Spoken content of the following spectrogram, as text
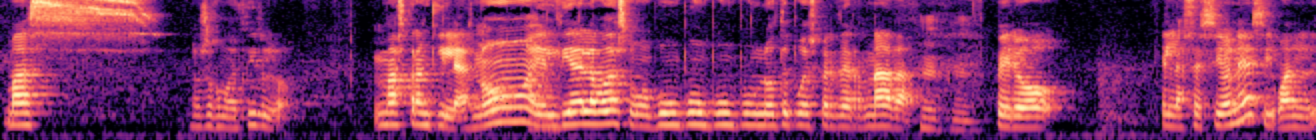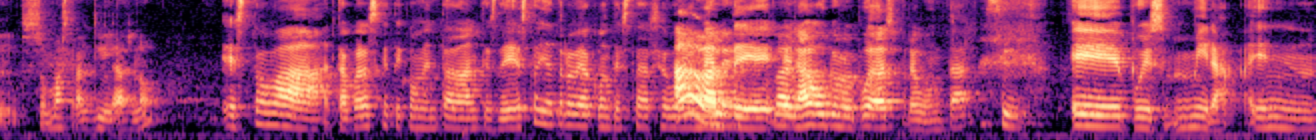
Más. no sé cómo decirlo. Más tranquilas, ¿no? El día de la boda es como pum, pum, pum, pum, no te puedes perder nada. Pero en las sesiones igual son más tranquilas, ¿no? Esto va, ¿te acuerdas que te he comentado antes de esto? Ya te lo voy a contestar Ah, seguramente vale, vale. en algo que me puedas preguntar. Sí. Eh, pues mira, en-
